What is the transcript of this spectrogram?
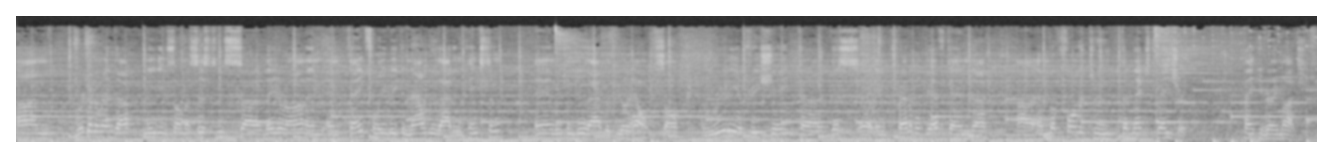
Um, we're going to end up needing some assistance uh, later on, and, and thankfully we can now do that in Kingston and we can do that with your help. So I really appreciate uh, this uh, incredible gift and, uh, uh, and look forward to the next venture. Thank you very much.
